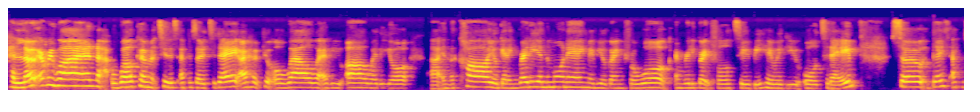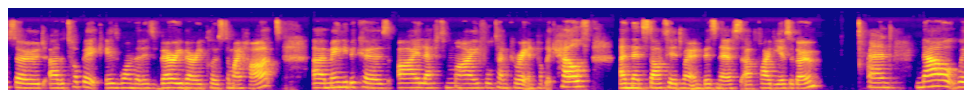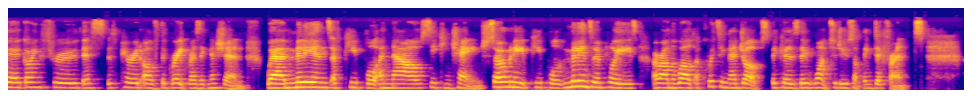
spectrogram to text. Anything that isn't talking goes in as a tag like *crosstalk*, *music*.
Hello, everyone. Welcome to this episode today. I hope you're all well, wherever you are, whether you're uh, in the car, you're getting ready in the morning, maybe you're going for a walk. I'm really grateful to be here with you all today. So, today's episode, uh, the topic is one that is very, very close to my heart, uh, mainly because I left my full time career in public health and then started my own business uh, five years ago. And now we're going through this this period of the great resignation where millions of people are now seeking change so many people millions of employees around the world are quitting their jobs because they want to do something different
